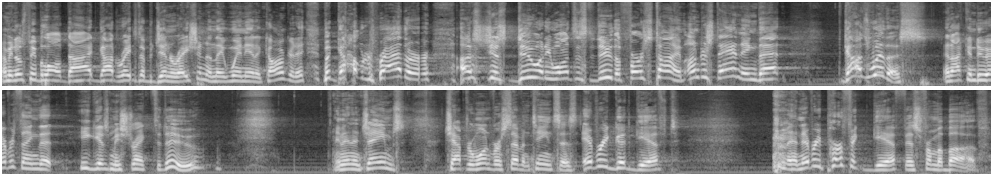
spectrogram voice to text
I mean, those people all died. God raised up a generation and they went in and conquered it. But God would rather us just do what he wants us to do the first time, understanding that God's with us and I can do everything that he gives me strength to do. And then in James chapter 1, verse 17 says, Every good gift and every perfect gift is from above,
